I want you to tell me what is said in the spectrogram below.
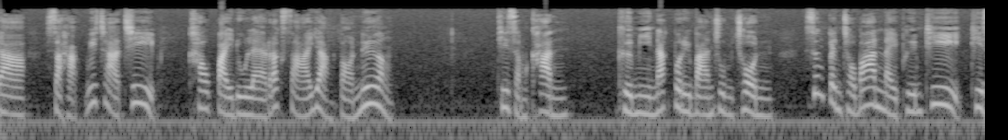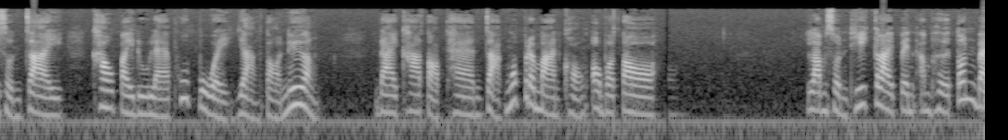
ยา สหวิชาชีพ เข้าไปดูแลรักษาอย่างต่อเนื่อง ที่สำคัญคือมีนักบริบาลชุมชน ซึ่งเป็นชาวบ้านในพื้นที่ที่สนใจ เข้าไปดูแลผู้ป่วยอย่างต่อเนื่อง ได้ค่าตอบแทนจากงบประมาณของอบตลำสนที่กลายเป็นอำเภอต้นแบ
